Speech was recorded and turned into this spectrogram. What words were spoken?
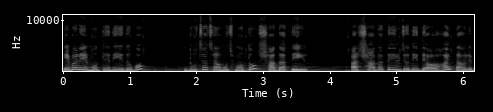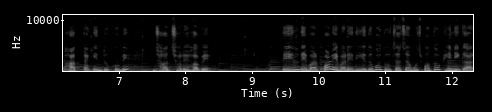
এবার এর মধ্যে দিয়ে দেবো দু চা চামচ মতো সাদা তেল। আর সাদা তেল যদি দেওয়া হয় তাহলে ভাতটা কিন্তু খুবই ঝরঝরে হবে। তেল দেবার পর এবারে দিয়ে দেবো দু চা চামচ মতো ভিনিগার।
